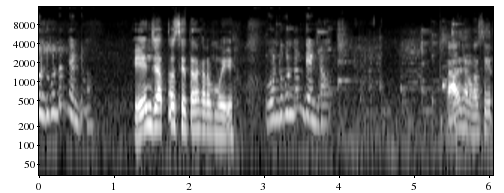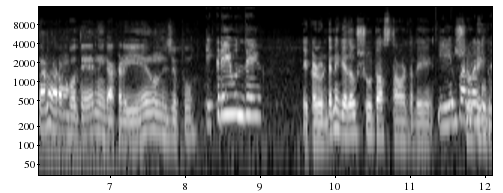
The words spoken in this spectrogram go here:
వండుకుంటాం తింటాం. ఏం చేస్తావు సీతానగరం పోయి? వండుకుంటాం తింటాం. కాదు కనుక సీతానగరం పోతే నీకు అక్కడ ఏముంది చెప్పు? ఇక్కడ ఏముంది? ఇక్కడ ఉంటే నీకు ఏదో షూట్ వస్తా ఉంటది. షూటింగ్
